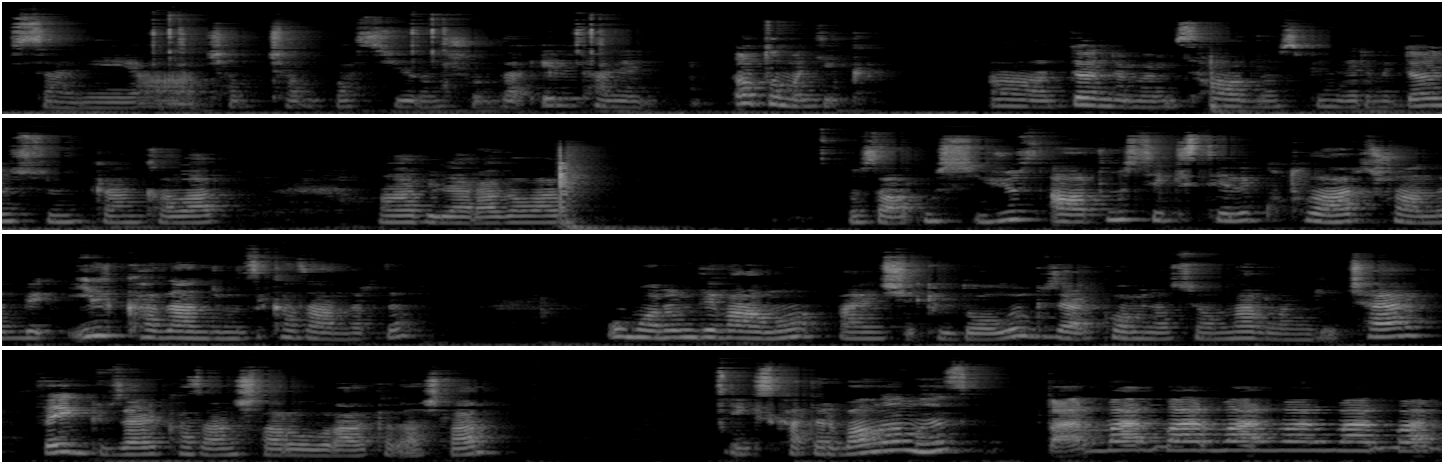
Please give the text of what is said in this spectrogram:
bir saniye ya çabuk çabuk basıyorum şurada 50 tane otomatik Aa, döndürmemi sağladığım spinlerimi dönsün kankalar, abiler, agalar. 160, 168 TL kutular şu anda bir ilk kazancımızı kazandırdı. Umarım devamı aynı şekilde olur. Güzel kombinasyonlarla geçer ve güzel kazançlar olur arkadaşlar. X katır balığımız var var var var var var var.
